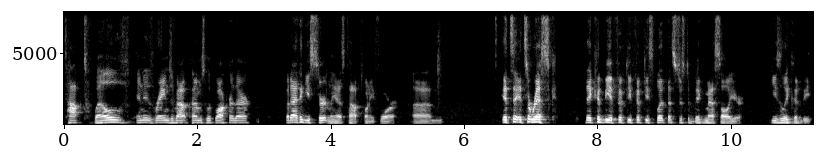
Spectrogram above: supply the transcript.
top 12 in his range of outcomes with Walker there, but I think he certainly has top 24. Um, it's a, it's a risk. They could be a 50 50 split that's just a big mess all year. Easily could be.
